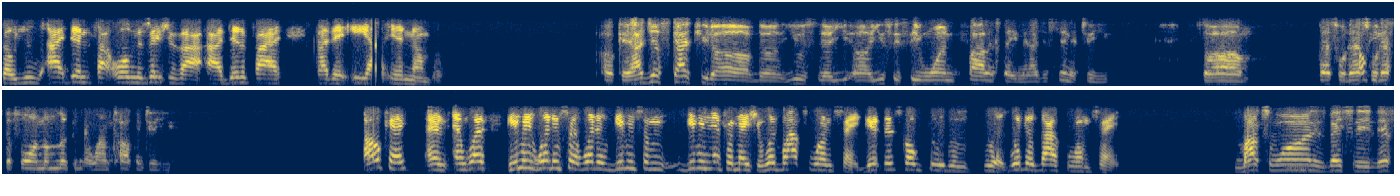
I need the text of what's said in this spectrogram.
So you identify organizations are identified by their EIN number. Okay, I just got you the uh, the U, the uh, UCC one filing statement. I just sent it to you. So um, that's what that's what that's the form I'm looking at while I'm talking to you. Okay, and and what? Give me what is it? What is? Give me some. Give me information. What box one say? Get let's go through the it. What does box one say? Box one is basically that's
